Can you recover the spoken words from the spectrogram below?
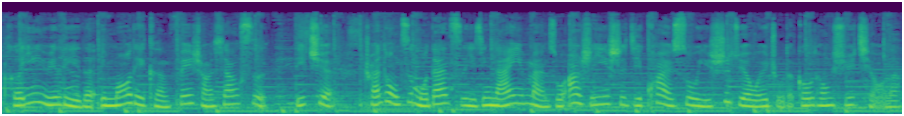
和英语里的 emoticon 非常相似。的确，传统字母单词已经难以满足二十一世纪快速以视觉为主的沟通需求了。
